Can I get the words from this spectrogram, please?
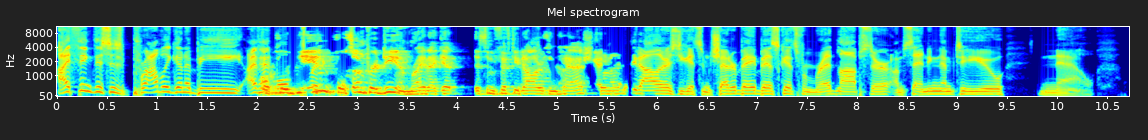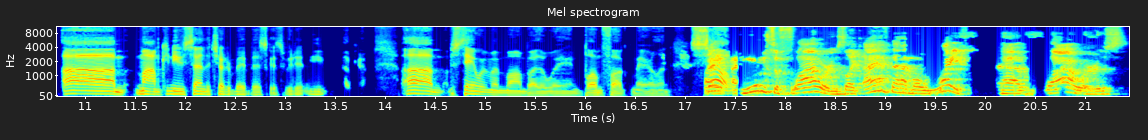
I think this is probably going to be. I've had per diem, for some per diem, right? I get isn't fifty dollars in cash. Fifty dollars. You get some Cheddar Bay biscuits from Red Lobster. I'm sending them to you now. Um, mom, can you send the Cheddar Bay biscuits we didn't eat? Okay. Um, I'm staying with my mom, by the way, in Bumfuck, Maryland. So I, I noticed the flowers. Like I have to have a wife to have flowers.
